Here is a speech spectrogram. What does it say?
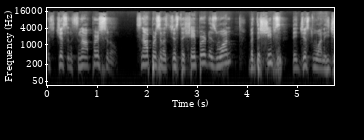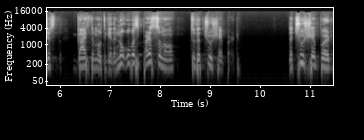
It's just, it's not personal. It's not personal. It's just the shepherd is one, but the sheep, they just one. He just guides them all together. No, it was personal to the true shepherd. The true shepherd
